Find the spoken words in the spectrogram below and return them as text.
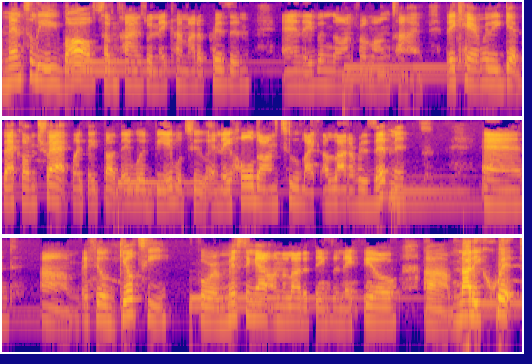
mentally evolve sometimes when they come out of prison and they've been gone for a long time. They can't really get back on track like they thought they would be able to, and they hold on to like a lot of resentment and um, they feel guilty for missing out on a lot of things and they feel um, not equipped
